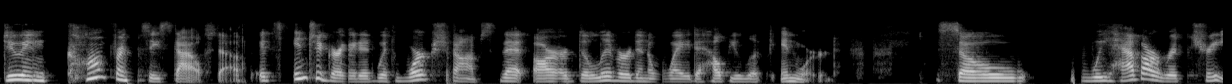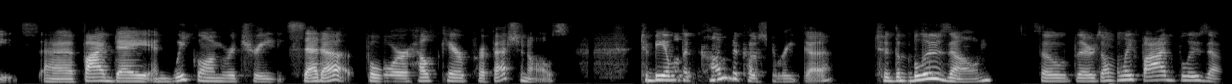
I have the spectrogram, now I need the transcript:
doing conferencey style stuff. It's integrated with workshops that are delivered in a way to help you look inward. So we have our retreats, uh, five day and week long retreats set up for healthcare professionals to be able to come to Costa Rica to the blue zone. So there's only five blue zones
